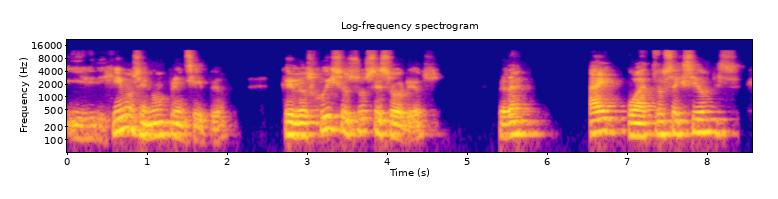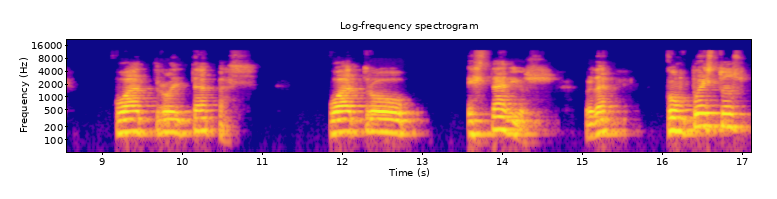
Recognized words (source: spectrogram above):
y dijimos en un principio, que los juicios sucesorios, ¿verdad? Hay cuatro secciones, cuatro etapas, cuatro estadios, ¿verdad? Compuestos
